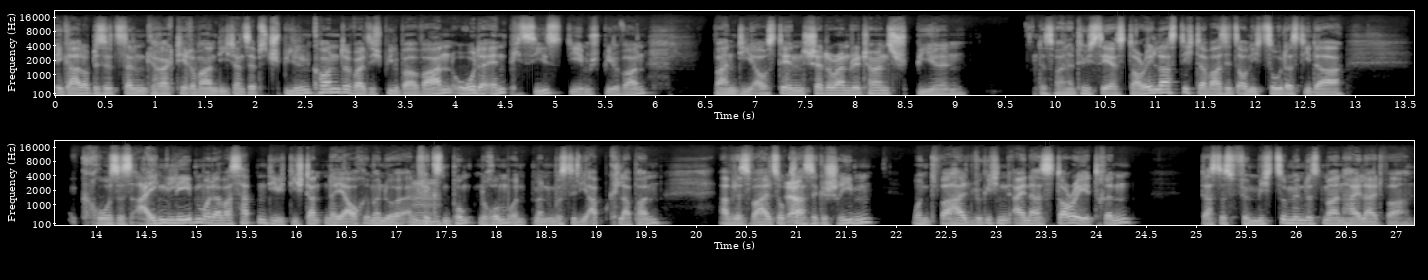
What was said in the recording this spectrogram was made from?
Egal, ob das jetzt dann Charaktere waren, die ich dann selbst spielen konnte, weil sie spielbar waren, oder NPCs, die im Spiel waren, waren die aus den Shadowrun Returns Spielen. Das war natürlich sehr storylastig. Da war es jetzt auch nicht so, dass die da großes Eigenleben oder was hatten. Die, die standen da ja auch immer nur an mhm. fixen Punkten rum und man musste die abklappern. Aber das war halt so ja. klasse geschrieben und war halt wirklich in einer Story drin, dass es für mich zumindest mal ein Highlight war.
